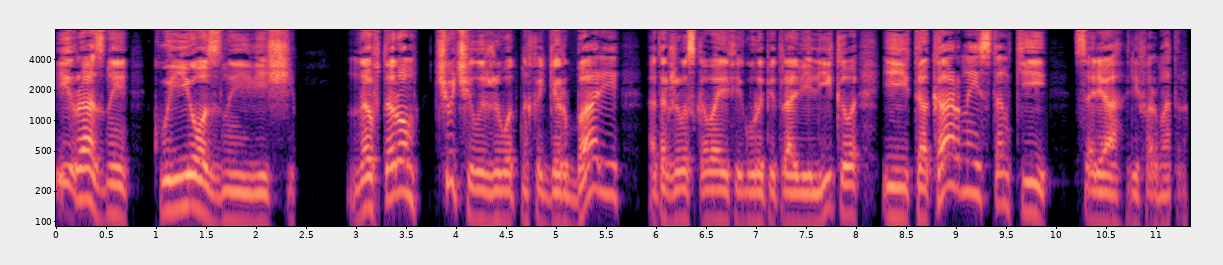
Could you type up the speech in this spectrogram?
и разные курьезные вещи. На втором — чучело животных и гербарии, а также восковая фигура Петра Великого и токарные станки царя-реформатора.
